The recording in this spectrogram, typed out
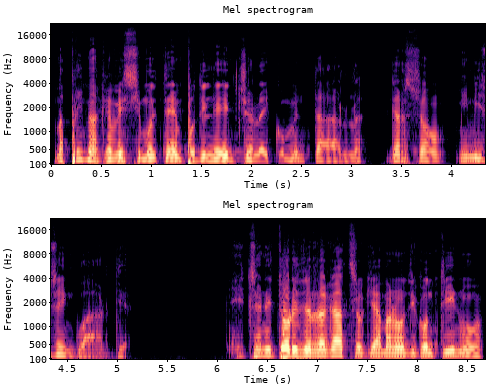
Ma prima che avessimo il tempo di leggerla e commentarla, Garçon mi mise in guardia. I genitori del ragazzo chiamano di continuo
